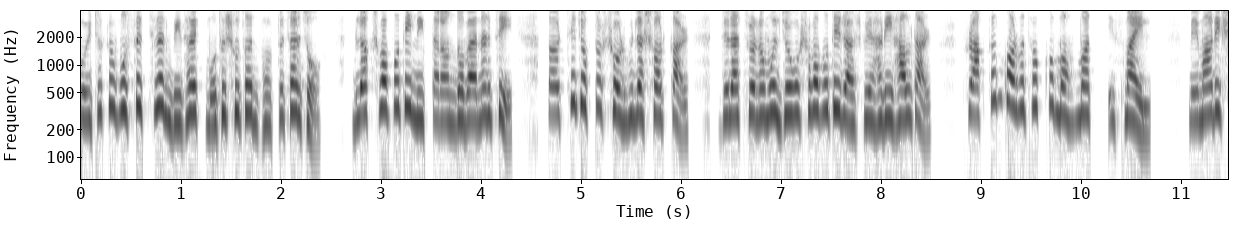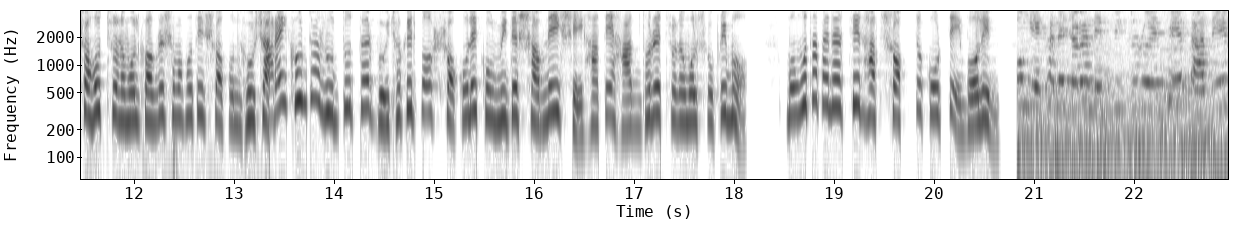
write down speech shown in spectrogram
বৈঠকে উপস্থিত ছিলেন বিধায়ক মধুসূদন ভট্টাচার্য ব্লক সভাপতি নিত্যানন্দ ব্যানার্জি প্রার্থী ডক্টর শর্মিলা সরকার জেলা তৃণমূল যুব সভাপতি রাসবিহারী হালদার প্রাক্তন কর্মাধ্যক্ষ মোহাম্মদ ইসমাইল মেমারি সহ তৃণমূল কংগ্রেস সভাপতি স্বপন ঘোষ। আড়াই ঘণ্টা রুদ্রদ্বার বৈঠকের পর সকলে কর্মীদের সামনে এসে হাতে হাত ধরে তৃণমূল সুপ্রিমো মমতা ব্যানার্জির হাত শক্ত করতে বলেন। এবং এখানে যারা নেতৃত্ব রয়েছে, তাদের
